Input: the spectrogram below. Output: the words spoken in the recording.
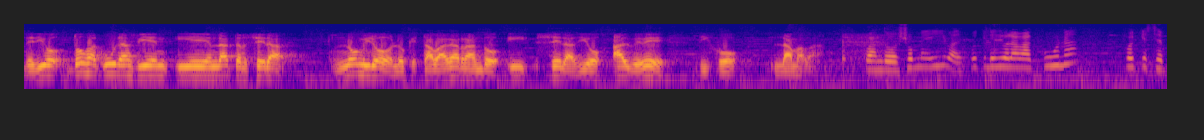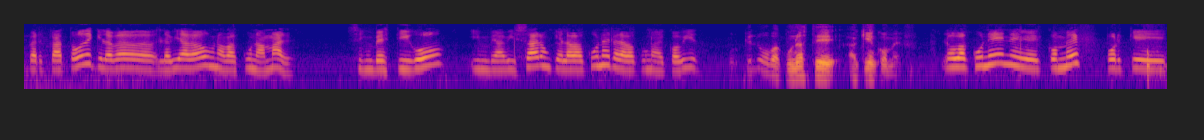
Le dio dos vacunas bien y en la tercera no miró lo que estaba agarrando y se la dio al bebé, dijo la mamá. Cuando yo me iba, después que le dio la vacuna, fue que se percató de que le había, le había dado una vacuna mal. Se investigó y me avisaron que la vacuna era la vacuna de COVID. ¿Por qué lo vacunaste aquí en Comef? Lo vacuné en el COMEF porque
